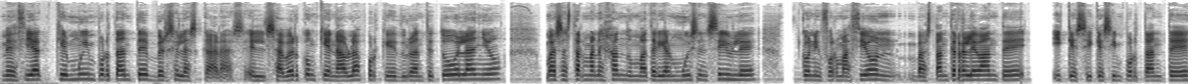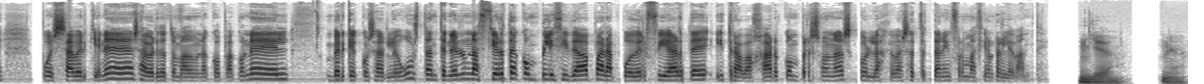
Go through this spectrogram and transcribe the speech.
me decía que es muy importante verse las caras, el saber con quién hablas, porque durante todo el año vas a estar manejando un material muy sensible, con información bastante relevante y que sí que es importante pues saber quién es, haberte tomado una copa con él, ver qué cosas le gustan, tener una cierta complicidad para poder fiarte y trabajar con personas con las que vas a tratar información relevante. Ya, ya.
